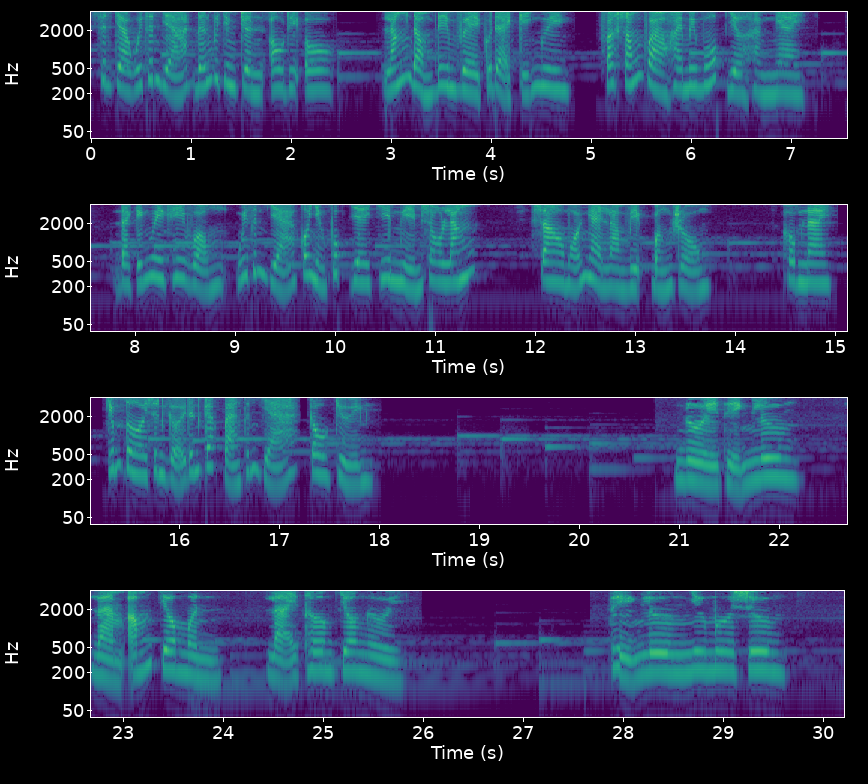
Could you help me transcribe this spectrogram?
Xin chào quý thính giả đến với chương trình audio Lắng động đêm về của Đại Kỷ Nguyên phát sóng vào 21 giờ hàng ngày. Đại Kỷ Nguyên hy vọng quý thính giả có những phút giây chiêm nghiệm sâu lắng sau mỗi ngày làm việc bận rộn. Hôm nay, chúng tôi xin gửi đến các bạn thính giả câu chuyện Người thiện lương làm ấm cho mình lại thơm cho người thiện lương như mưa sương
